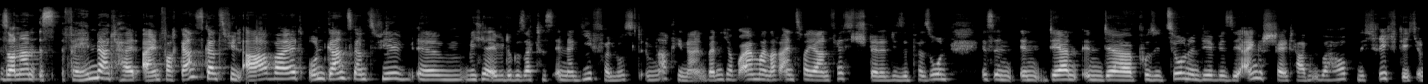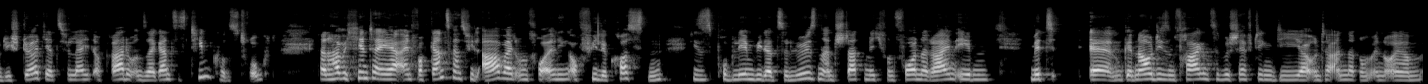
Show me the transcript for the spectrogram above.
sondern es verhindert halt einfach ganz, ganz viel Arbeit und ganz, ganz viel, ähm, Michael, wie du gesagt hast, Energieverlust im Nachhinein. Wenn ich auf einmal nach ein, zwei Jahren feststelle, diese Person ist in, in, der, in der Position, in der wir sie eingestellt haben, überhaupt nicht richtig und die stört jetzt vielleicht auch gerade unser ganzes Teamkonstrukt, dann habe ich hinterher einfach ganz, ganz viel Arbeit und vor allen Dingen auch viele Kosten, dieses Problem wieder zu lösen, anstatt mich von vornherein eben mit ähm, genau diesen Fragen zu beschäftigen, die ja unter anderem in eurem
